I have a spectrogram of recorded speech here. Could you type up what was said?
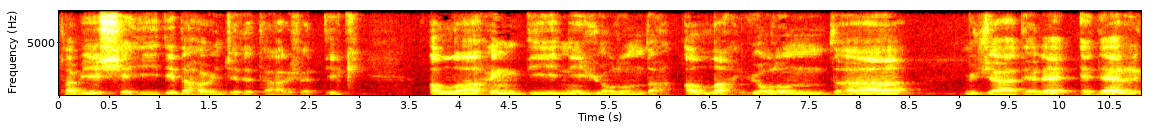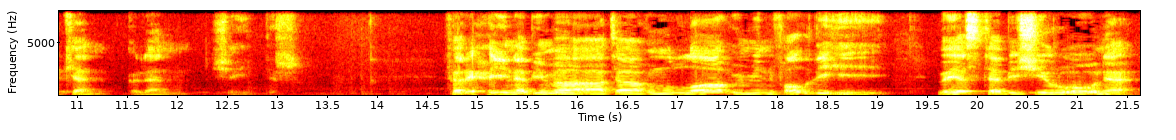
Tabii şehidi daha önce de tarif ettik. Allah'ın dini yolunda, Allah yolunda mücadele ederken ölen şehittir. Ferihine bima atahumullahu min fadlihi ve yestebşirune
